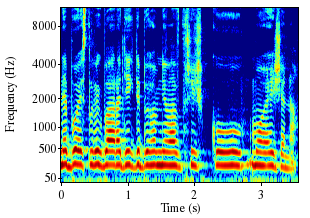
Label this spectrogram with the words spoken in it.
nebo jestli bych byla raději, kdyby ho měla v bříšku moje žena.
